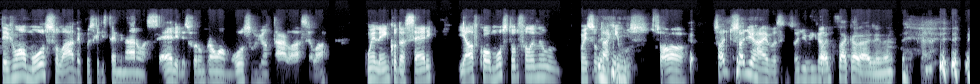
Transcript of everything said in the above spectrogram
teve um almoço lá depois que eles terminaram a série. Eles foram pra um almoço, um jantar lá, sei lá, com o elenco da série. E ela ficou o almoço todo falando com esse sotaque russo. Só, só, de, só de raiva, assim, só de Só brincadeira, de sacanagem, né?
